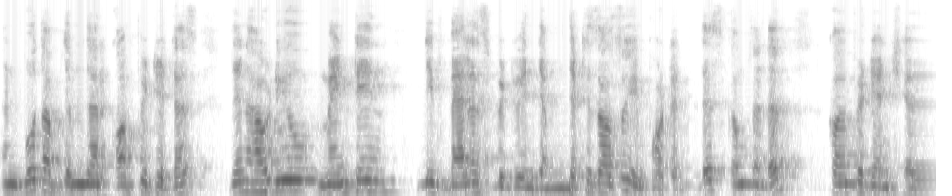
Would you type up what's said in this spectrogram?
and both of them are competitors, then how do you maintain the balance between them? That is also important. This comes under confidentiality.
